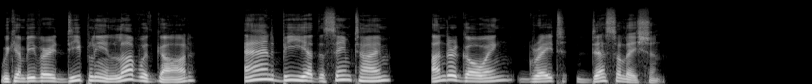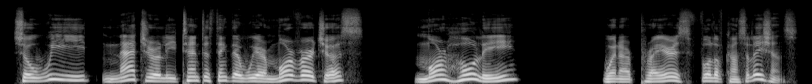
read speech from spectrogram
We can be very deeply in love with God and be at the same time undergoing great desolation. So we naturally tend to think that we are more virtuous, more holy when our prayer is full of consolations.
